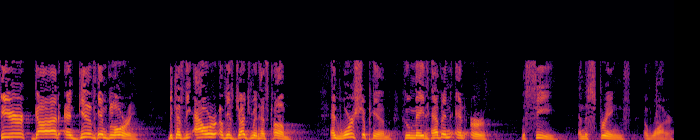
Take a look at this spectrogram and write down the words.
fear God and give him glory because the hour of his judgment has come and worship him who made heaven and earth, the sea, and the springs of water.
